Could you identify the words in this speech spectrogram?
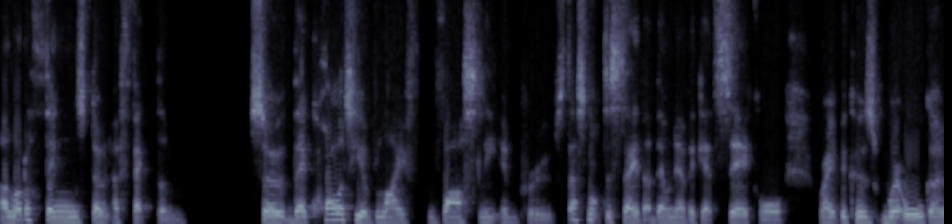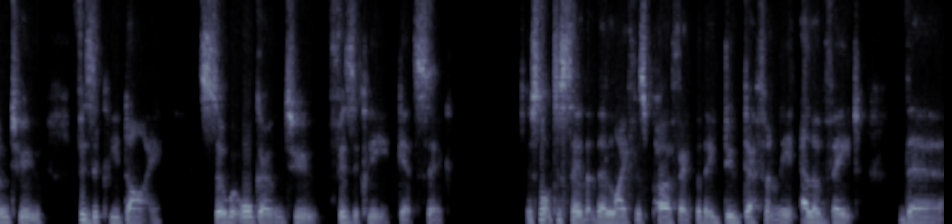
a lot of things don't affect them so their quality of life vastly improves. That's not to say that they'll never get sick or, right, because we're all going to physically die. So we're all going to physically get sick. It's not to say that their life is perfect, but they do definitely elevate their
